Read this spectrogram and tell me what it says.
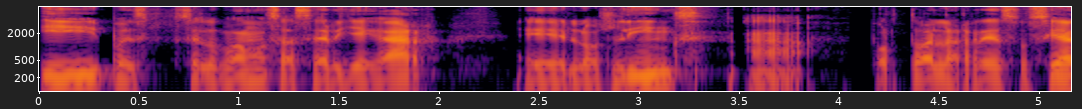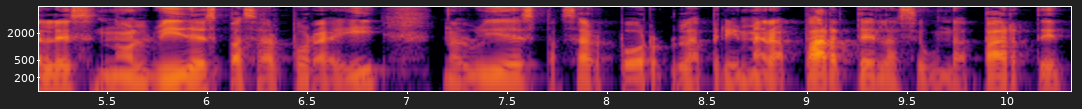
y pues se los vamos a hacer llegar eh, los links por todas las redes sociales. No olvides pasar por ahí, no olvides pasar por la primera parte, la segunda parte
